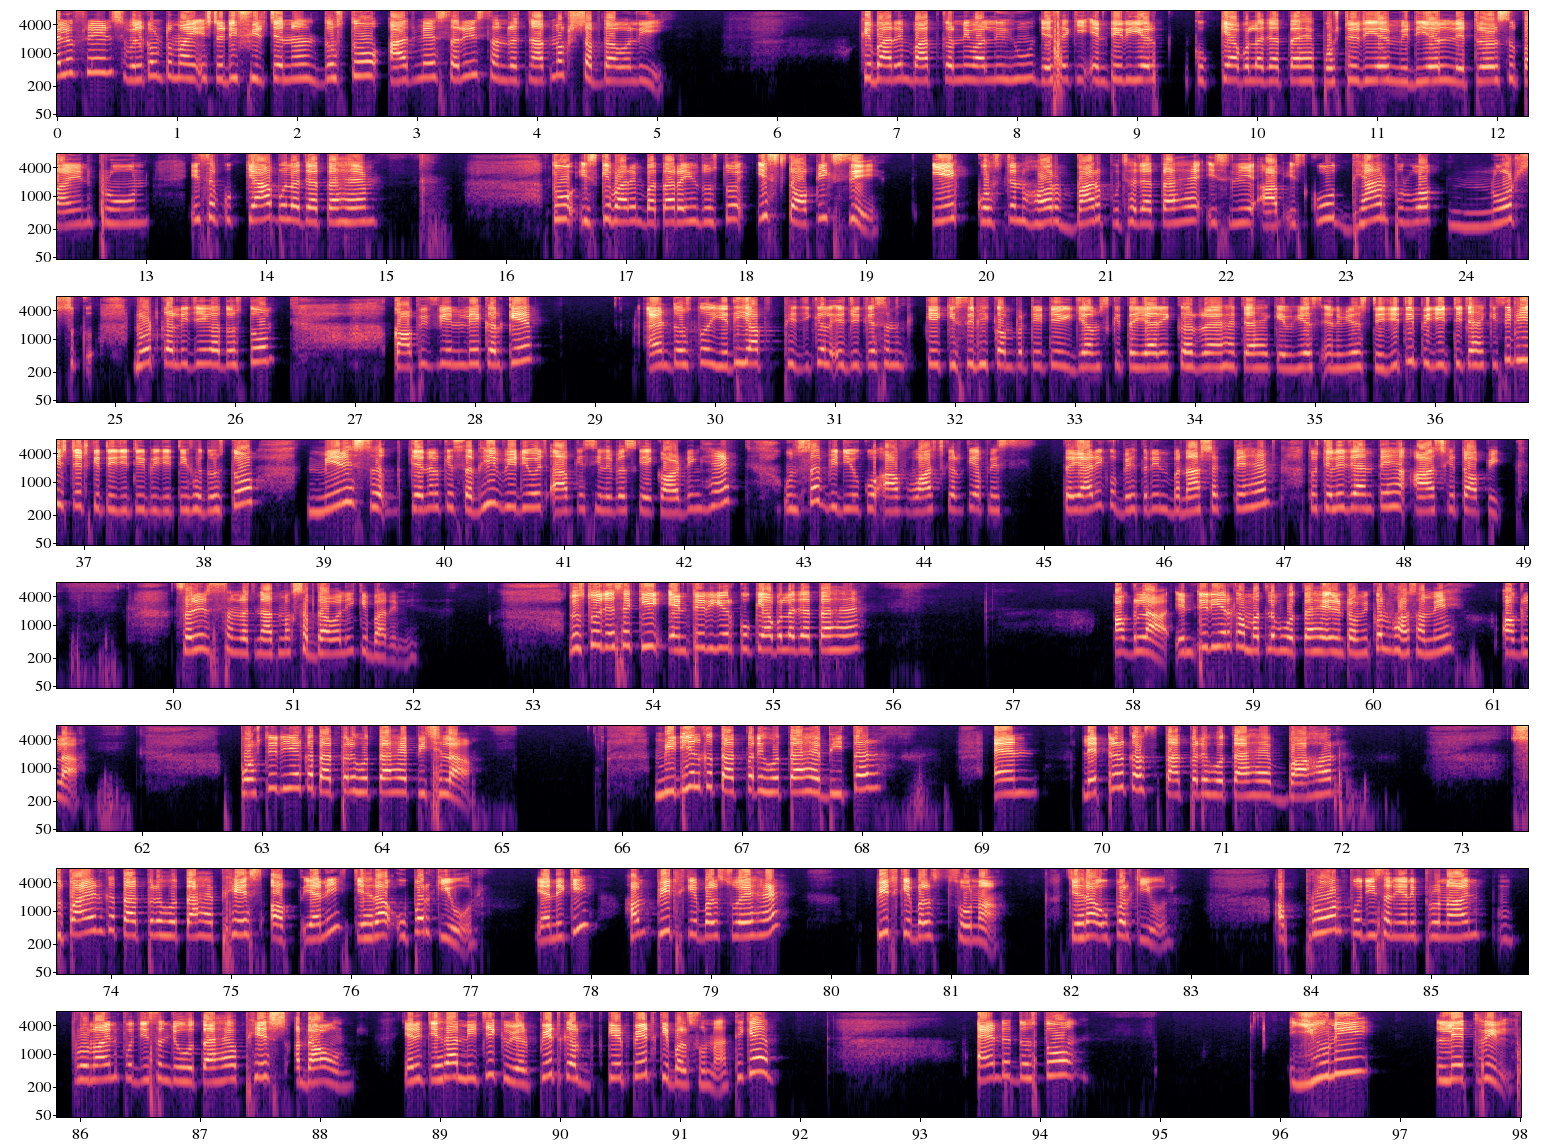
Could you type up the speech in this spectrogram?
Hello friends welcome to my study feed channel दोस्तों, आज मैं शरीर संरचनात्मक शब्दावली के बारे में बात करने वाली हूँ। जैसे कि एंटीरियर को क्या बोला जाता है posterior medial lateral supine prone इन सबको क्या बोला जाता है? तो इसके बारे में बता रही हूँ दोस्तों, इस टॉपिक से एक क्वेश्चन हर बार पूछा जाता है। इसलिए आप इसको ध्यानपूर्वक नोट्स नोट कर लीजिएगा दोस्तों। कॉपी पेन ले करके एंड दोस्तों, यदि आप फ़िज़िकल एजुकेशन के किसी भी कम्पिटेटिव एग्ज़ाम्स की तैयारी कर रहे हैं, चाहे K V S N V S T G T P G T चाहे किसी भी स्टेट की T G T P G T हो, दोस्तों, मेरे चैनल के सभी वीडियोज़ आपके सिलेबस के अकॉर्डिंग हैं। उन सब वीडियो को आप वॉच करके अपनी तैयारी को बेहतरीन बना सकते हैं। तो चलिए जानते हैं आज के टॉपिक शरीर संरचनात्मक शब्दावली के बारे में। दोस्तों, जैसे कि इंटीरियर को क्या बोला जाता है? अगला इंटीरियर का मतलब होता है एनाटॉमिकल भाषा में अगला। पोस्टीरियर का तात्पर्य होता है पिछला। मीडियल का तात्पर्य होता है भीतर। एंड लेटर का तात्पर्य होता है बाहर। सुपाइन का तात्पर्य होता है फेस अप यानी चेहरा ऊपर की ओर। यानी कि हम पीठ के बल सोए हैं, पीठ के बल सोना, चेहरा ऊपर की ओर। अब प्रोन पोजीशन यानी प्रोनाइन प्रोनाइन पोजीशन जो होता है फेस डाउन यानी चेहरा नीचे की ओर, पेट कर के, पेट के बल सुना ठीक है? एंड दोस्तों यूनिलेटरल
